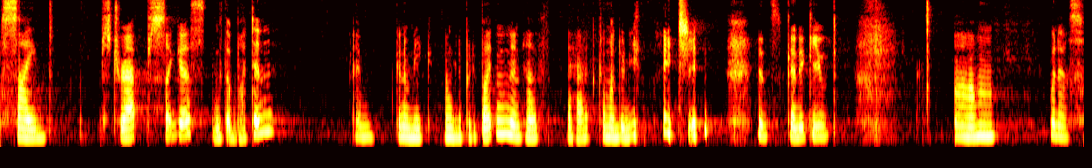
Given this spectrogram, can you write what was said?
Side straps, I guess, with a button. I'm gonna make, I'm gonna put a button and have the hat come underneath my chin. it's kind of cute. Um, what else?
